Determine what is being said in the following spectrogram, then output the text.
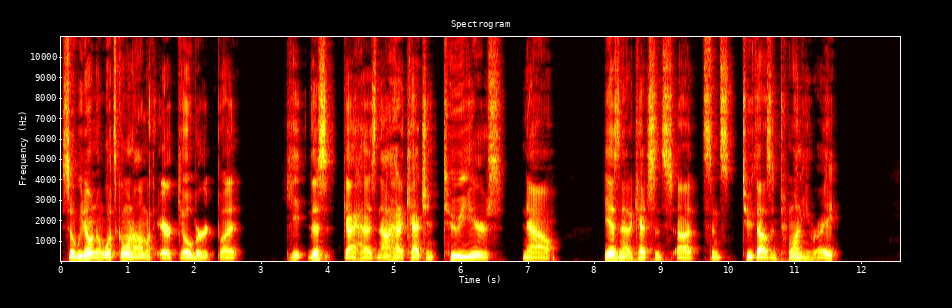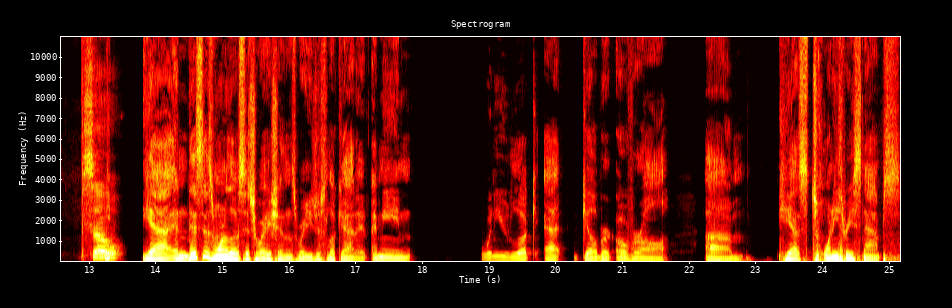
So we don't know what's going on with Arik Gilbert, but he this guy has not had a catch in two years now. He hasn't had a catch since uh since 2020, right? So Yeah, and this is one of those situations where you just look at it. I mean, when you look at Gilbert overall, um, he has 23 snaps.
